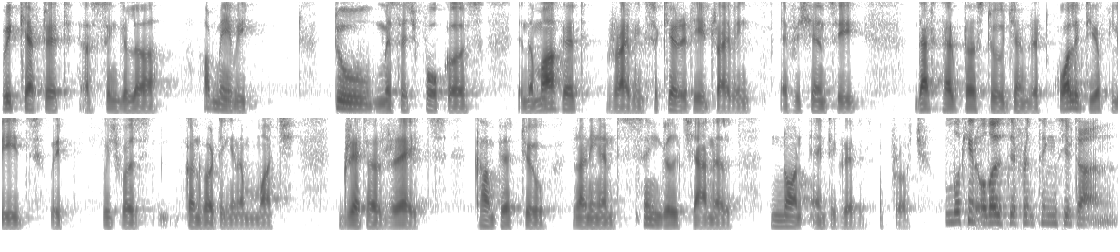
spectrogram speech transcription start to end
We kept it a singular or maybe two message focus in the market, driving security, driving efficiency, that helped us to generate quality of leads with, which was converting in a much greater rates compared to running a single channel non-integrated approach. Looking at all those different things you've done,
